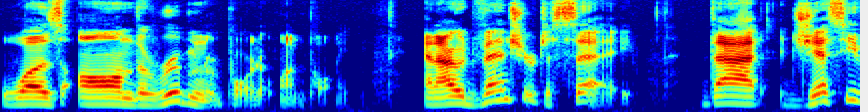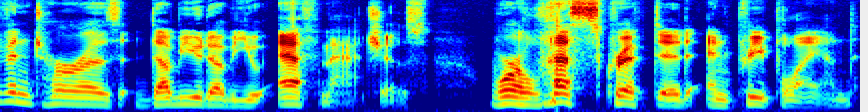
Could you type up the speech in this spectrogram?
was on the Rubin Report at one point, and I would venture to say that Jesse Ventura's WWF matches were less scripted and pre planned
